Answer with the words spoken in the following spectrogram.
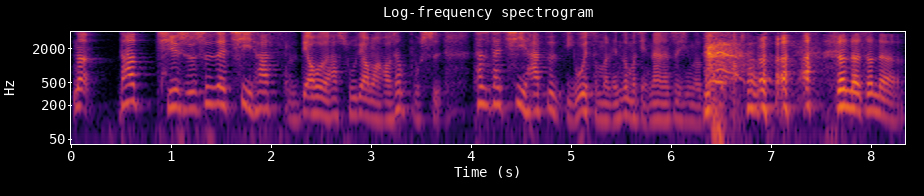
那他其实是在气他死掉或者他输掉吗？好像不是，他是在气他自己为什么连这么简单的事情都做不好。真 的真的，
